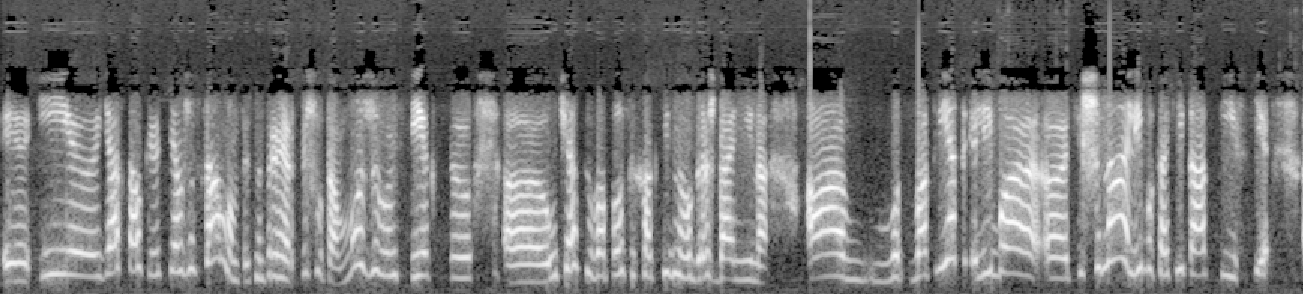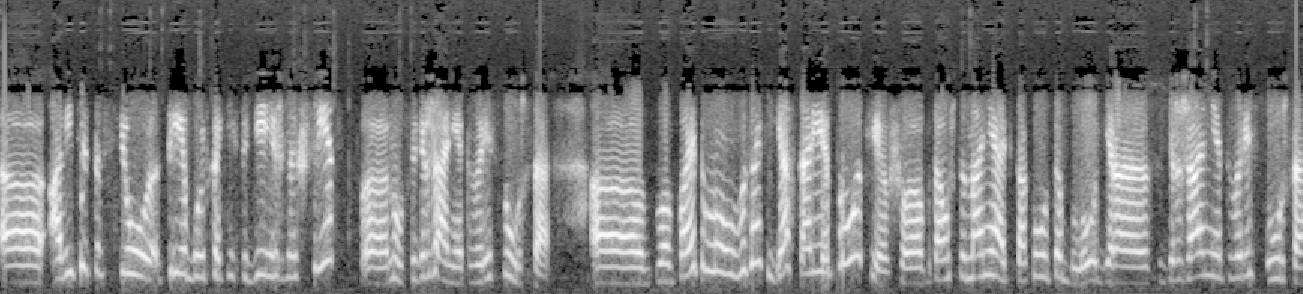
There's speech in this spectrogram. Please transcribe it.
Э, и я сталкиваюсь с тем же самым, то есть, например, пишу там инспекцию, э, участвую в вопросах активного гражданина, а вот в ответ либо э, тишина, либо какие-то отписки. Э, а ведь это все требует каких-то денежных средств, э, ну, содержания этого ресурса. А, поэтому, вы знаете, я скорее против, а, потому что нанять какого-то блогера, содержание этого ресурса.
